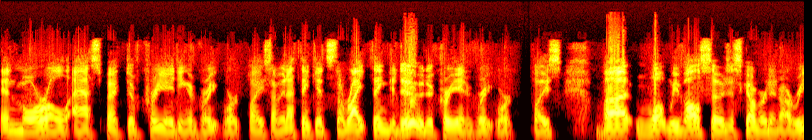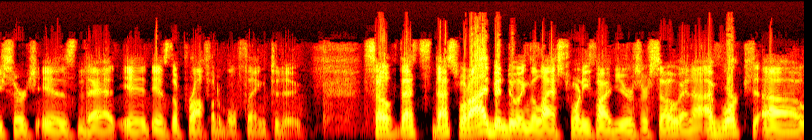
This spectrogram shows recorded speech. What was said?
and moral aspect of creating a great workplace. I mean, I think it's the right thing to do to create a great workplace. But what we've also discovered in our research is that it is the profitable thing to do. So that's that's what I've been doing the last 25 years or so, and I've worked uh,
